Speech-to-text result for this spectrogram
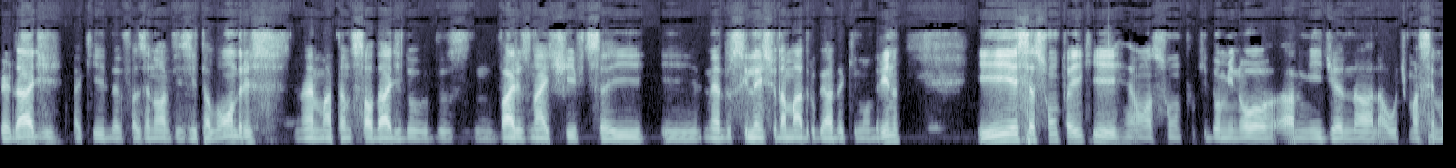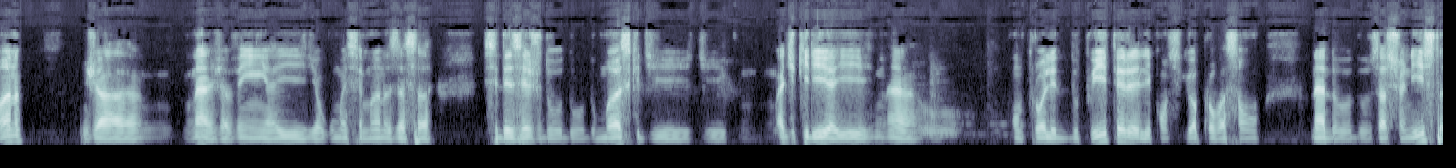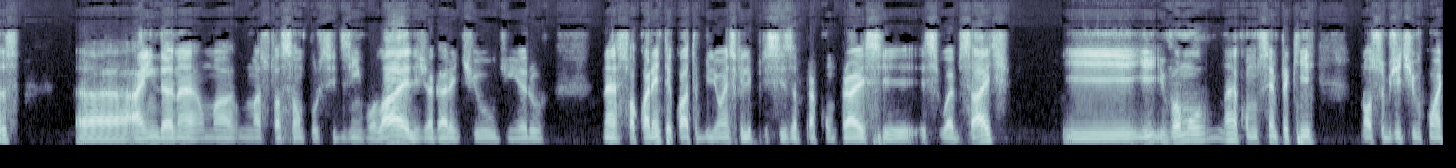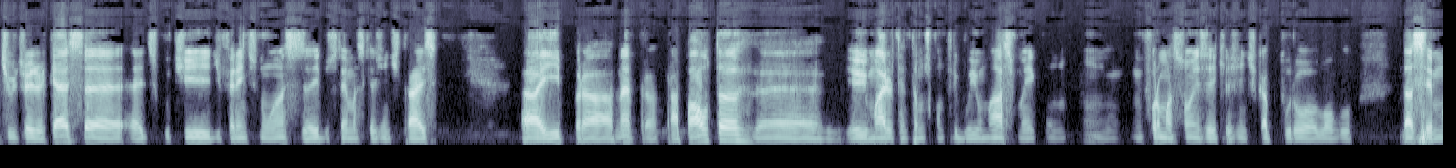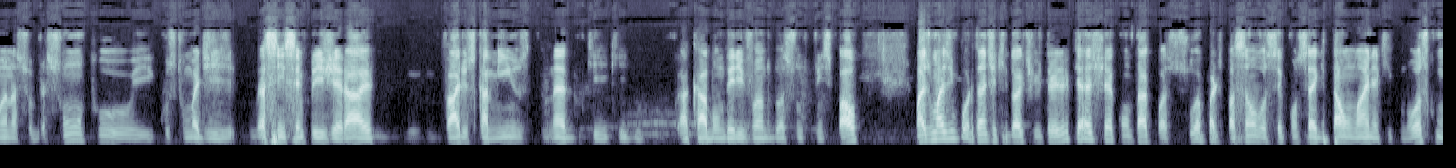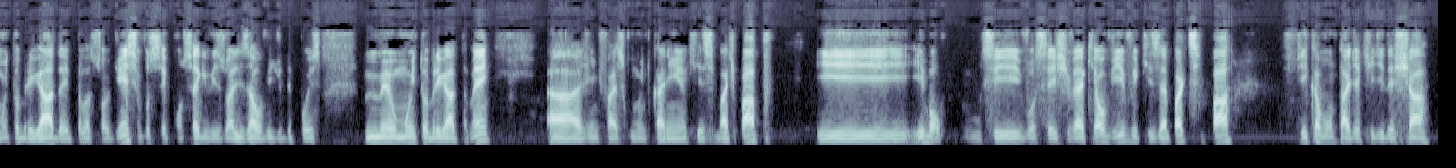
Verdade, aqui fazendo uma visita a Londres, né, matando saudade do, dos vários night shifts aí e né, do silêncio da madrugada aqui em Londrina. E esse assunto aí que é um assunto que dominou a mídia na, na última semana, já, né, já vem aí de algumas semanas essa, esse desejo do, do, do Musk de, de adquirir aí né, o controle do Twitter, ele conseguiu aprovação né, do, dos acionistas. Uh, ainda né, uma, uma situação por se desenrolar, ele já garantiu o dinheiro, né, só 44 bilhões que ele precisa para comprar esse, esse website. E, e vamos, né, como sempre aqui, nosso objetivo com o Active Trader Cast é, é, discutir diferentes nuances aí dos temas que a gente traz aí para né, a pauta. É, eu e o Mário tentamos contribuir o máximo aí com, com informações aí que a gente capturou ao longo da semana sobre o assunto e costuma de assim sempre gerar vários caminhos né, que, que acabam derivando do assunto principal. Mas o mais importante aqui do Active Trader Cash é contar com a sua participação. Você consegue estar online aqui conosco. Muito obrigado aí pela sua audiência. Você consegue visualizar o vídeo depois. Meu muito obrigado também. A gente faz com muito carinho aqui esse bate-papo. E, e, bom, se você estiver aqui ao vivo e quiser participar, fica à vontade aqui de deixar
